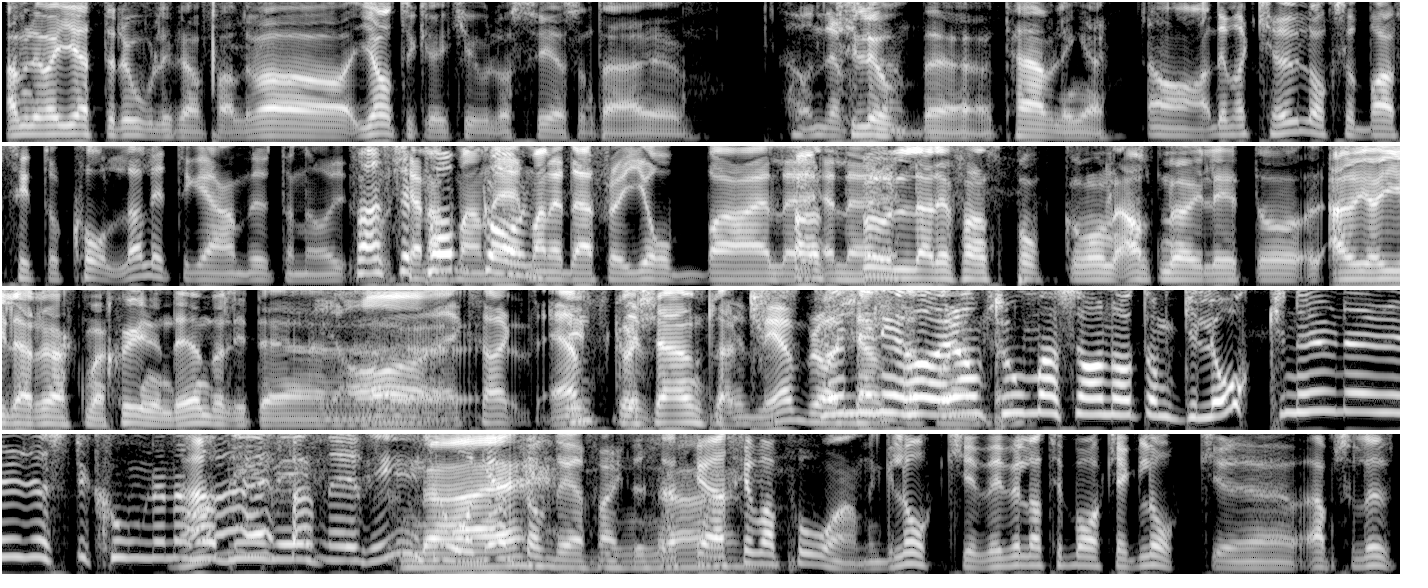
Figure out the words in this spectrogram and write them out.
Ja, men det var jätteroligt i alla fall. Det var, jag tycker det är kul att se sånt här 100%. Klubbtävlingar. Ja, det var kul också att bara sitta och kolla lite grann utan att Fanns det känna att man är, popcorn? man är där för att jobba eller... Det fanns eller... bullar, det fanns popcorn, allt möjligt. Och, alltså, jag gillar rökmaskinen, det är ändå lite Ja, eh, exakt. Discokänsla. Det blev bra Kunde ni höra om. Thomas sa något om Glock nu när restriktionerna har Nej, blivit... fan, jag det- frågar Nej. inte om det faktiskt. Jag ska, jag ska vara på han. Glock, vi vill ha tillbaka Glock, eh, absolut.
